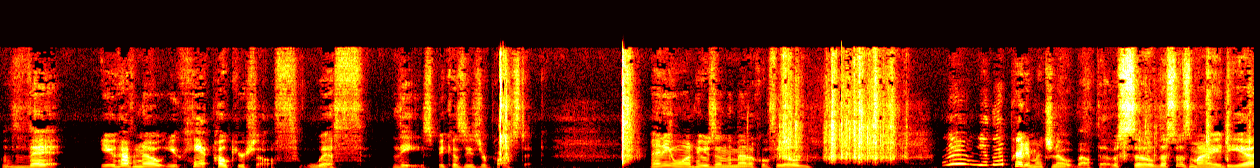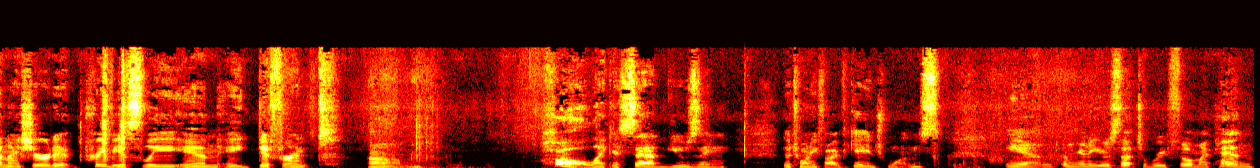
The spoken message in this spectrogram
that you have no, you can't poke yourself with these because these are plastic. Anyone who's in the medical field yeah, they pretty much know about those. So this was my idea, and I shared it previously in a different um, haul, like I said, using the 25 gauge ones. And I'm going to use that to refill my pen,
